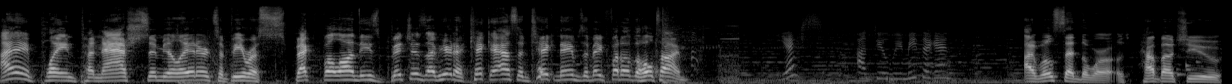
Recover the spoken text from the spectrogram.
I ain't playing Panache Simulator to be respectful on these bitches. I'm here to kick ass and take names and make fun of them the whole time. Yes, until we meet again. I will send the world. How about you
